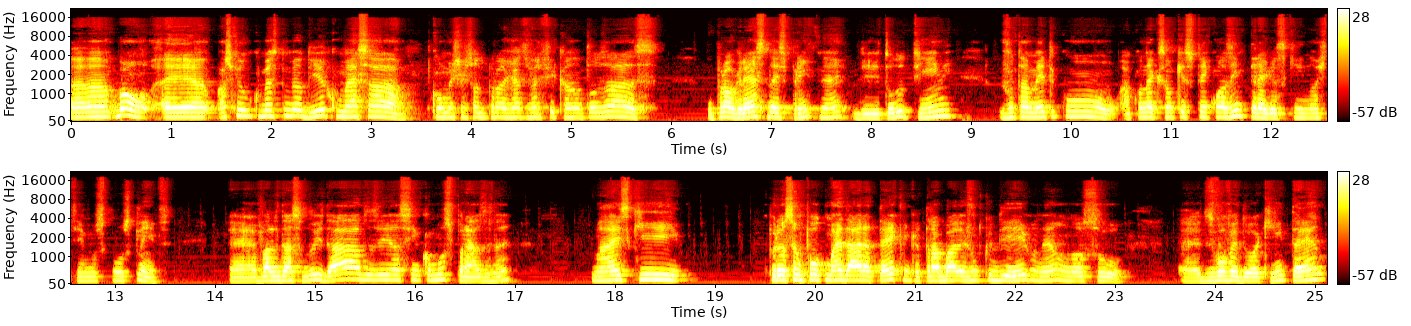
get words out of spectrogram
Uh, bom, é, acho que o começo do meu dia começa como gestor de projetos verificando todas as, o progresso da sprint, né, de todo o time, juntamente com a conexão que isso tem com as entregas que nós temos com os clientes. É, validação dos dados e assim como os prazos, né? Mas que, por eu ser um pouco mais da área técnica, trabalho junto com o Diego, né, o nosso é, desenvolvedor aqui interno,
